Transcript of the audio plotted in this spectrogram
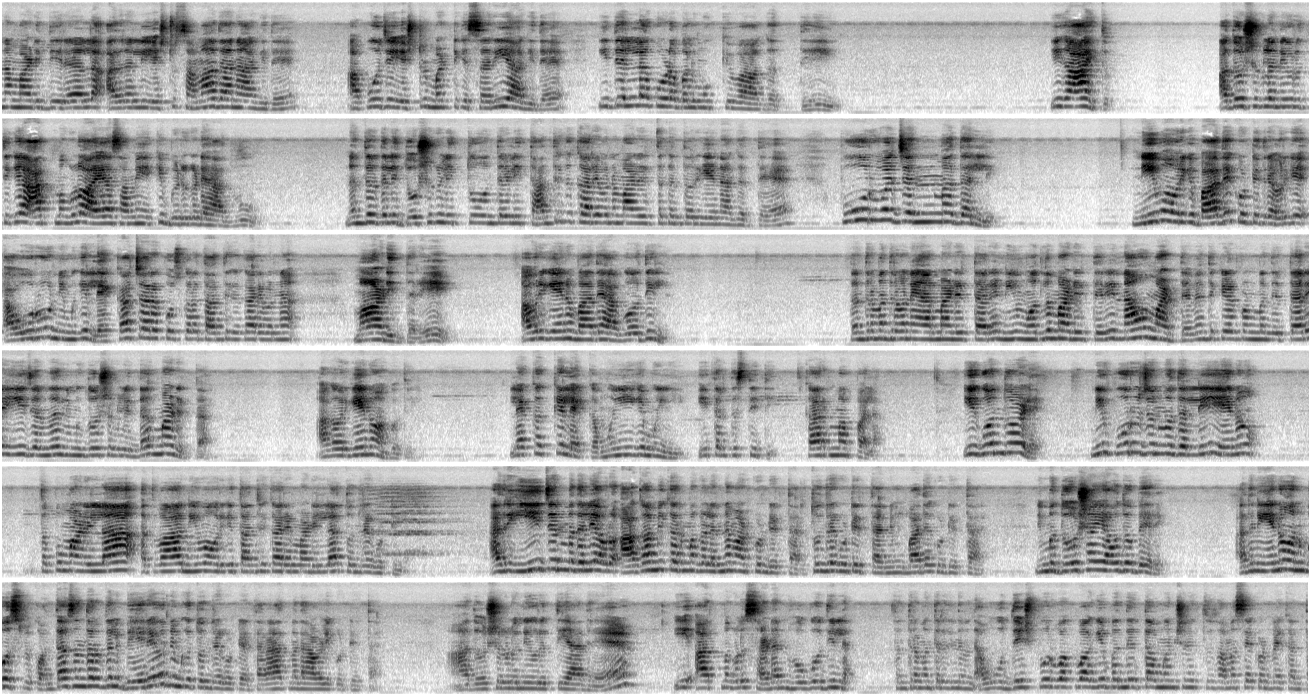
ಮಾಡಿದ್ದೀರಾ, ಅಲ್ಲ ಅದರಲ್ಲಿ ಎಷ್ಟು ಸಮಾಧಾನ ಆಗಿದೆ, ಆ ಪೂಜೆ ಎಷ್ಟರ ಮಟ್ಟಿಗೆ ಸರಿಯಾಗಿದೆ, ಇದೆಲ್ಲ ಕೂಡ ಬಲು ಮುಖ್ಯವಾಗತ್ತೆ. ಈಗ ಆಯಿತು. ಆ ದೋಷಗಳ ನಿವೃತ್ತಿಗೆ ಆತ್ಮಗಳು ಆಯಾ ಸಮಯಕ್ಕೆ ಬಿಡುಗಡೆ ಆದವು. ನಂತರದಲ್ಲಿ ದೋಷಗಳಿತ್ತು ಅಂತೇಳಿ ತಾಂತ್ರಿಕ ಕಾರ್ಯವನ್ನು ಮಾಡಿರ್ತಕ್ಕಂಥವ್ರಿಗೆ ಏನಾಗುತ್ತೆ ಪೂರ್ವ ಜನ್ಮದಲ್ಲಿ ನೀವು ಅವರಿಗೆ ಬಾಧೆ ಕೊಟ್ಟಿದ್ರೆ ಅವರಿಗೆ, ಅವರು ನಿಮಗೆ ಲೆಕ್ಕಾಚಾರಕ್ಕೋಸ್ಕರ ತಾಂತ್ರಿಕ ಕಾರ್ಯವನ್ನ ಮಾಡಿದ್ದರೆ ಅವರಿಗೇನು ಬಾಧೆ ಆಗೋದಿಲ್ಲ. ತಂತ್ರಮಂತ್ರವನ್ನ ಯಾರು ಮಾಡಿರ್ತಾರೆ? ನೀವು ಮೊದಲು ಮಾಡಿರ್ತೀರಿ, ನಾವು ಮಾಡ್ತೇವೆ ಅಂತ ಕೇಳ್ಕೊಂಡು ಬಂದಿರ್ತಾರೆ, ಈ ಜನ್ಮದಲ್ಲಿ ನಿಮಗೆ ದೋಷಗಳಿದ್ದಾಗ ಮಾಡಿರ್ತಾರೆ. ಆಗ ಅವ್ರಿಗೇನೂ ಆಗೋದಿಲ್ಲ. ಲೆಕ್ಕಕ್ಕೆ ಲೆಕ್ಕ ಮುಯಿಗೆ ಮುಯಿ ಈ ಥರದ ಸ್ಥಿತಿ ಕರ್ಮ ಫಲ ಈಗೊಂದು ವೇಳೆ ನೀವು ಪೂರ್ವ ಜನ್ಮದಲ್ಲಿ ಏನೋ ತಪ್ಪು ಮಾಡಿಲ್ಲ ಅಥವಾ ನೀವು ಅವರಿಗೆ ತಾಂತ್ರಿಕ ಕಾರ್ಯ ಮಾಡಿಲ್ಲ, ತೊಂದರೆ ಕೊಟ್ಟಿಲ್ಲ. ಆದರೆ ಈ ಜನ್ಮದಲ್ಲಿ ಅವರು ಆಗಾಮಿ ಕರ್ಮಗಳನ್ನು ಮಾಡ್ಕೊಂಡಿರ್ತಾರೆ, ತೊಂದರೆ ಕೊಟ್ಟಿರ್ತಾರೆ, ನಿಮ್ಗೆ ಬಾಧೆ ಕೊಟ್ಟಿರ್ತಾರೆ. ನಿಮ್ಮ ದೋಷ ಯಾವುದೋ ಬೇರೆ. ಅದನ್ನ ಏನೋ ಅನುಭವಿಸ್ಬೇಕು. ಅಂತ ಸಂದರ್ಭದಲ್ಲಿ ಬೇರೆಯವರು ನಿಮಗೆ ತೊಂದರೆ ಕೊಟ್ಟಿರ್ತಾರೆ, ಆತ್ಮದ ಹಾವಳಿ ಕೊಟ್ಟಿರ್ತಾರೆ. ಆ ದೋಷಗಳು ನಿವೃತ್ತಿ ಆದರೆ ಈ ಆತ್ಮಗಳು ಸಡನ್ ಹೋಗೋದಿಲ್ಲ. ತಂತ್ರಮಂತ್ರದಿಂದ ಮಂತ್ರದಿಂದ ಅವು ಉದ್ದೇಶಪೂರ್ವಕವಾಗಿ ಬಂದಿರ್ತಾವೆ ಮನುಷ್ಯನಿಗೆ ಸಮಸ್ಯೆ ಕೊಡ್ಬೇಕಂತ.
